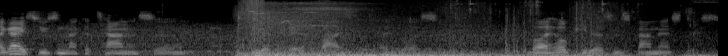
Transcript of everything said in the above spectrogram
That guy is using like a katana, so he has a fair fight. Well, I hope he doesn't spam Estus.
